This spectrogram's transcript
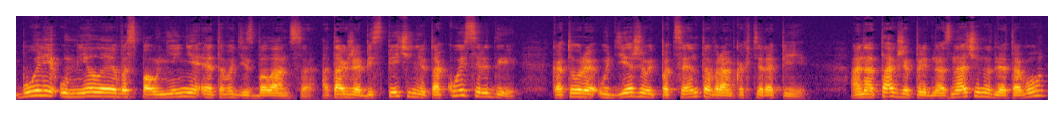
более умелое восполнение этого дисбаланса, а также обеспечение такой среды, которая удерживает пациента в рамках терапии. Она также предназначена для того,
